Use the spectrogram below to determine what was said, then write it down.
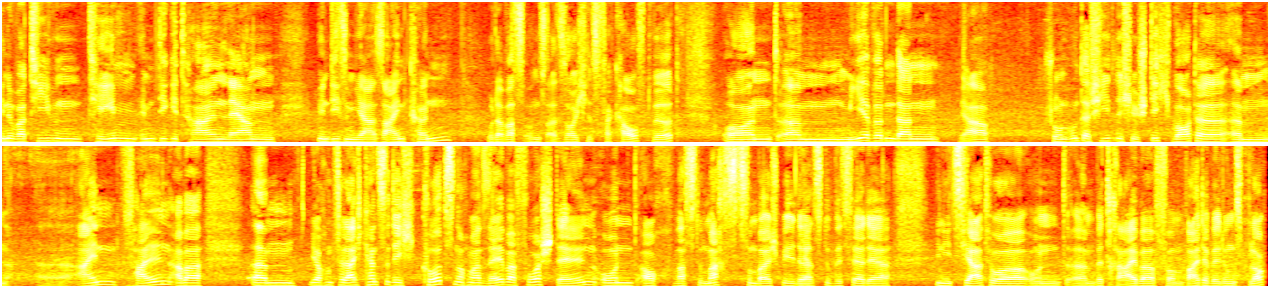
innovativen Themen im digitalen Lernen in diesem Jahr sein können oder was uns als solches verkauft wird. Und ähm, mir würden dann ja schon unterschiedliche Stichworte ähm, äh, einfallen, aber ähm, Jochen, vielleicht kannst du dich kurz nochmal selber vorstellen und auch was du machst. Zum Beispiel, dass ja. du bist ja der Initiator und ähm, Betreiber vom Weiterbildungsblog,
